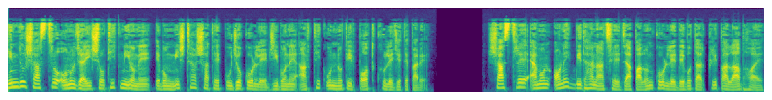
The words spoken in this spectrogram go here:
হিন্দু শাস্ত্র অনুযায়ী সঠিক নিয়মে এবং নিষ্ঠার সাথে পুজো করলে জীবনে আর্থিক উন্নতির পথ খুলে যেতে পারে। শাস্ত্রে এমন অনেক বিধান আছে যা পালন করলে দেবতার কৃপা লাভ হয়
